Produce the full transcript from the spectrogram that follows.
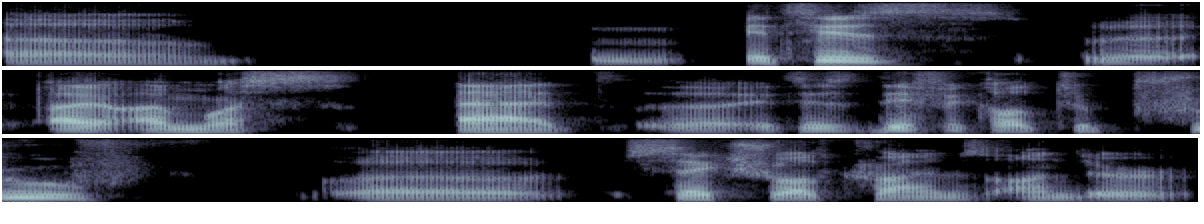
um, mm, it is uh, I, I, must add uh, it is difficult to prove uh, sexual crimes under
